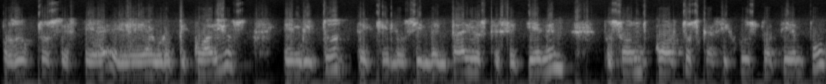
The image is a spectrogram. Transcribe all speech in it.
productos este, eh, agropecuarios en virtud de que los inventarios que se tienen pues son cortos casi justo a tiempo,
